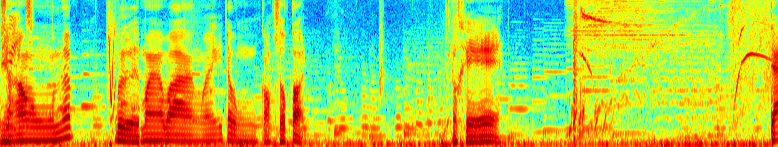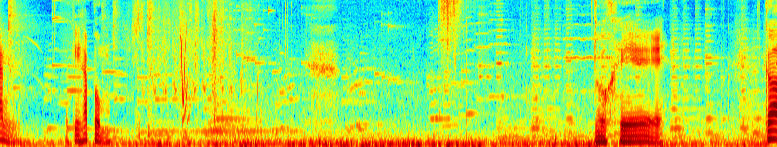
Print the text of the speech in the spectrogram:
เดี๋ยว Retreat. เอาแล้วเบิดมาวางไว้ตรงกล่องซกก่อน โอเคจันโอเคครับผม โอเค ก็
